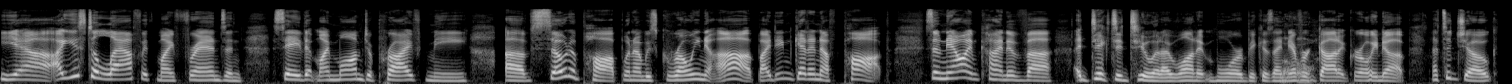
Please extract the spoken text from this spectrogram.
Yeah, I used to laugh with my friends and say that my mom deprived me of soda pop when I was growing up. I didn't get enough pop. So now I'm kind of uh, addicted to it. I want it more because I uh -oh. never got it growing up. That's a joke.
